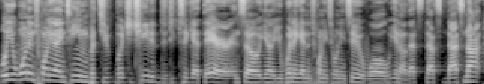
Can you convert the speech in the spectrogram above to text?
well, you won in 2019, but you but you cheated to, to get there, and so you know you win again in 2022. Well, you know that's that's that's not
